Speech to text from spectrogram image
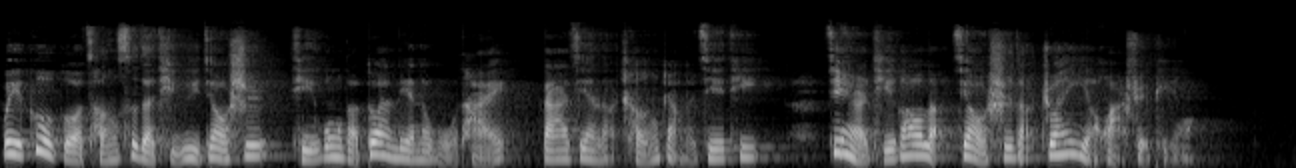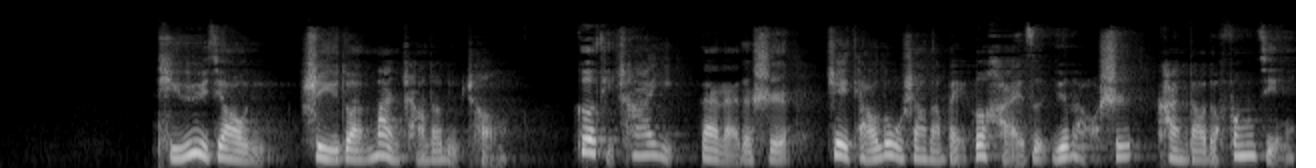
为各个层次的体育教师提供的锻炼的舞台，搭建了成长的阶梯，进而提高了教师的专业化水平。体育教育是一段漫长的旅程，个体差异带来的是这条路上的每个孩子与老师看到的风景、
